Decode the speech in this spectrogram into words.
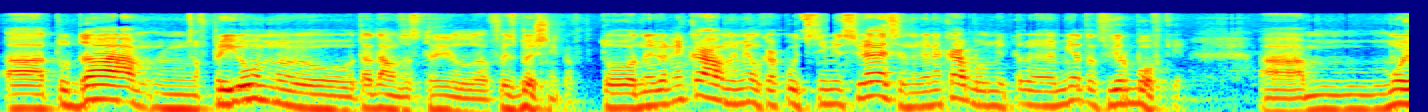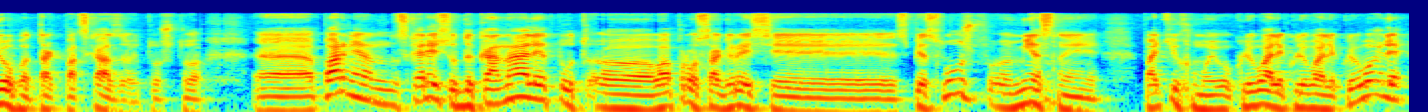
а, туда, в приемную, тогда он застрелил ФСБшников, то наверняка он имел какую-то с ними связь, и наверняка был э, метод вербовки. А, мой опыт так подсказывает, то, что э, парня, скорее всего, доконали. Тут э, вопрос агрессии спецслужб. Местные по-тихому его клювали, клювали, клювали.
